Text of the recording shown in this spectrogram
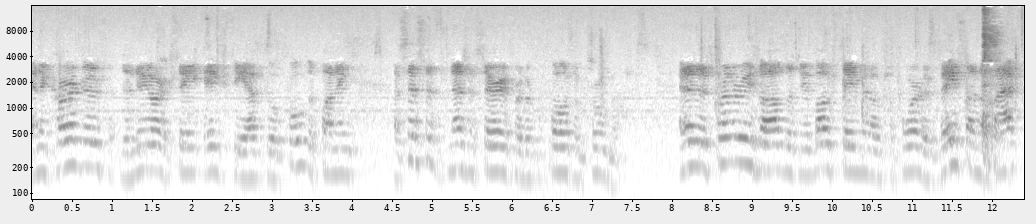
and encourages the New York State HTF to approve the funding assistance necessary for the proposed improvements. And it is further resolved that the above statement of support is based on the facts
